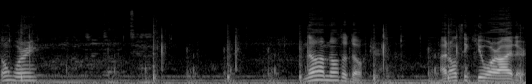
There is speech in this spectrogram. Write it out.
Don't worry. No, I'm not a doctor. I don't think you are either.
